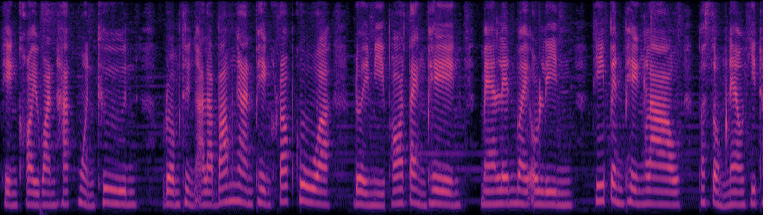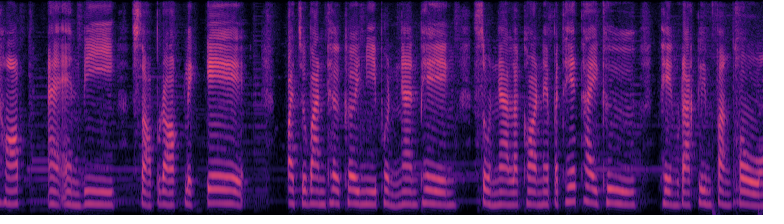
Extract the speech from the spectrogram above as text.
เพลงคอยวันฮักหวนคืน รวมถึงอัลบั้มงานเพลงครอบครัว โดยมีพ่อแต่งเพลง แม่เล่นไวโอลิน ที่เป็นเพลงลาว ผสมแนวฮิปฮอป R&B ซอฟร็อกเลกเก้ ปัจจุบันเธอเคยมีผลงานเพลง ส่วนงานละครในประเทศไทยคือ เพลงรักริมฝั่งโขง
